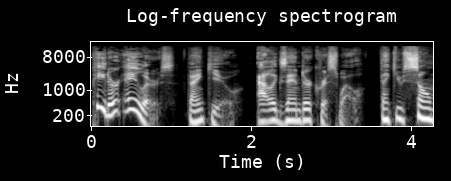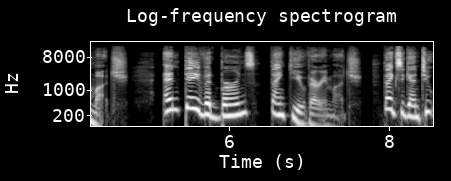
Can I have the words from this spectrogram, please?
Peter Ehlers, thank you. Alexander Criswell, thank you so much. And David Burns, thank you very much. Thanks again to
